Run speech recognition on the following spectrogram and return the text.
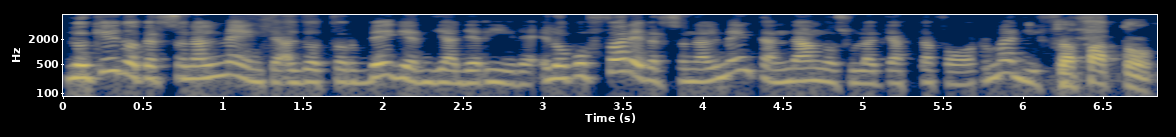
Lo chiedo personalmente al dottor Begher di aderire e lo può fare personalmente andando sulla piattaforma di E4She. Già fatto.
